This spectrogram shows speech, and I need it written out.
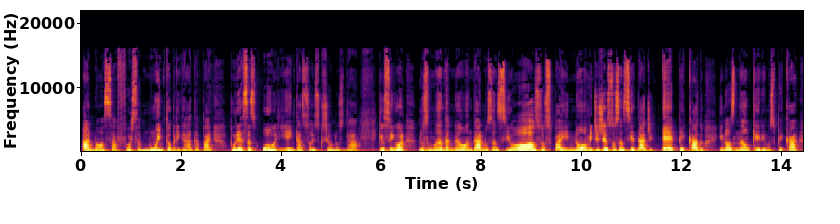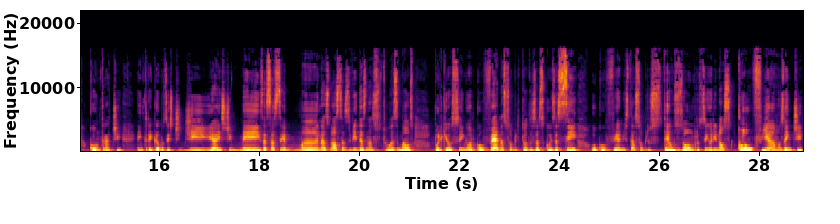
a nossa força. Muito obrigada, Pai, por essas orientações que o Senhor nos dá, que o Senhor nos manda não andarmos ansiosos, Pai. Em nome de Jesus, ansiedade é pecado e nós não queremos pecar contra Ti. Entregamos este dia, este mês, essa semana, as nossas vidas nas Tuas mãos porque o Senhor governa sobre todas as coisas. Sim, o governo está sobre os teus ombros, Senhor, e nós confiamos em Ti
